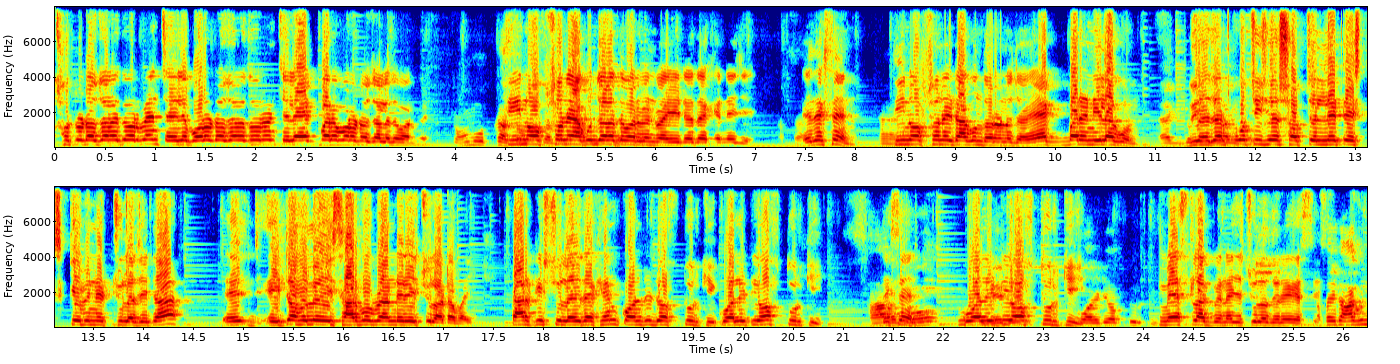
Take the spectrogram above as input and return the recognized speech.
ছোটটাও জ্বালাতে পারবেন চাইলে বড়টাও জ্বালাতে পারবেন চাইলে একবারে বড়টাও জ্বালাতে পারবেন। চমৎকার তিন অপশনে আগুন জ্বালাতে পারবেন ভাই এটা দেখেন এই যে। আচ্ছা, এই দেখছেন? হ্যাঁ, তিন অপশনে এটা আগুন ধরানো যায়। একবারে নীল আগুন। দুই হাজার পঁচিশের সবচেয়ে লেটেস্ট কেবিনেট চুলা যেটা এইটা হলো এই সার্ভো ব্র্যান্ডের এই চুলাটা ভাই। টার্কিশ চুলাই দেখেন কোয়ান্টিটি অফ তুর্কি কোয়ালিটি অফ তুর্কি দেখছেন? কোয়ালিটি অফ তুর্কি কোয়ালিটি অফ তুর্কি ম্যাচ লাগবে না এই যে চুলা ধরে গেছে। আচ্ছা এটা আগুন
